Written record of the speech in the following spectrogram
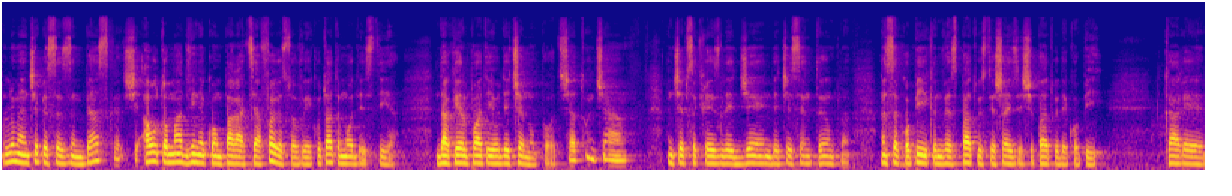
lumea începe să zâmbească și automat vine comparația, fără să o vrei, cu toată modestia. Dacă el poate, eu de ce nu pot? Și atunci încep să creezi legende, de ce se întâmplă. Însă copiii, când vezi 464 de copii, care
